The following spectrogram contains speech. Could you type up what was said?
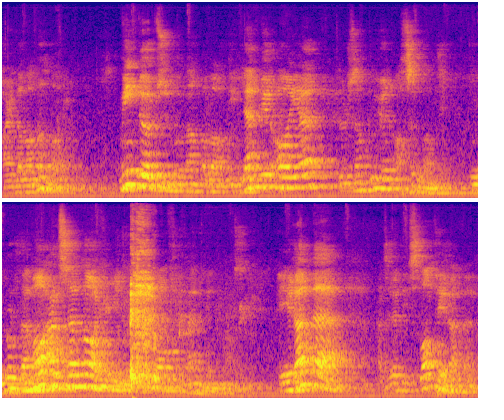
faydalanırlar. 1400 yıldan qabaq deyilən bir ayə görürsən bu gün açıqlanır. Buyurur və ma ərsəlnake illən Peyğəmbər Həzrəti İslam peyğəmbər.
